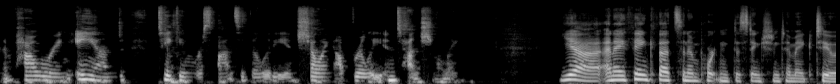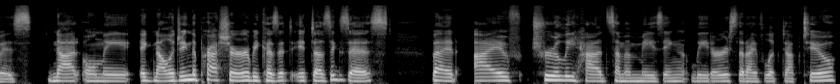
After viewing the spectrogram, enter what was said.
and empowering and taking responsibility and showing up really intentionally. Yeah. And I think that's an important distinction to make too is not only acknowledging the pressure because it, it does exist, but I've truly had some amazing leaders that I've looked up to.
